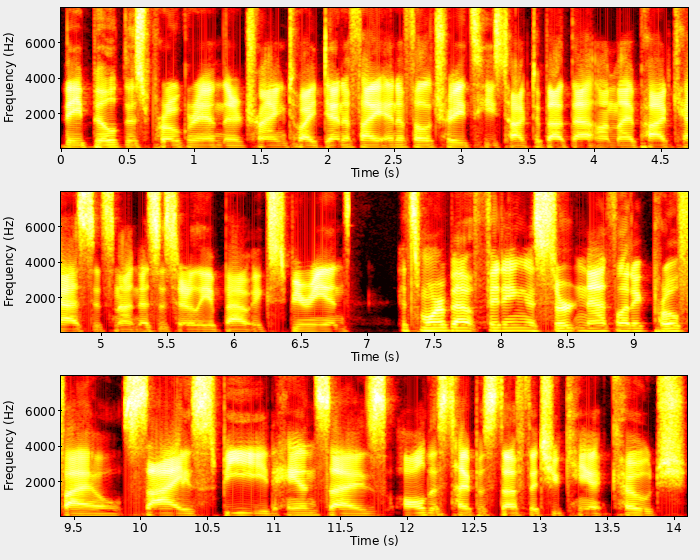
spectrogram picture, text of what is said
they build this program. They're trying to identify NFL traits. He's talked about that on my podcast. It's not necessarily about experience, it's more about fitting a certain athletic profile, size, speed, hand size, all this type of stuff that you can't coach.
